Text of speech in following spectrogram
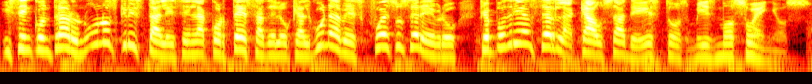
y se encontraron unos cristales en la corteza de lo que alguna vez fue su cerebro que podrían ser la causa de estos mismos sueños.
